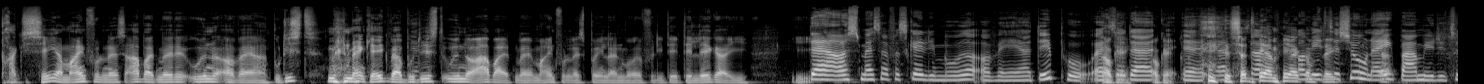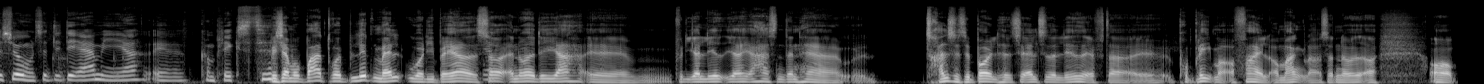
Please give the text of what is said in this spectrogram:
praktisere mindfulness, arbejde med det, uden at være buddhist, men man kan ikke være buddhist, ja. uden at arbejde med mindfulness på en eller anden måde, fordi det, det ligger i, i... Der er også masser af forskellige måder at være det på. Altså, okay, der, okay. Ja, ja, så, så det er mere og meditation er ja. ikke bare meditation, så det, det er mere øh, komplekst. Hvis jeg må bare drøbe lidt malurt i bæret, ja. så er noget af det, jeg... Øh, fordi jeg, led, jeg, jeg har sådan den her øh, trælse tilbøjelighed til altid at lede efter øh, problemer og fejl og mangler og sådan noget. Og, og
